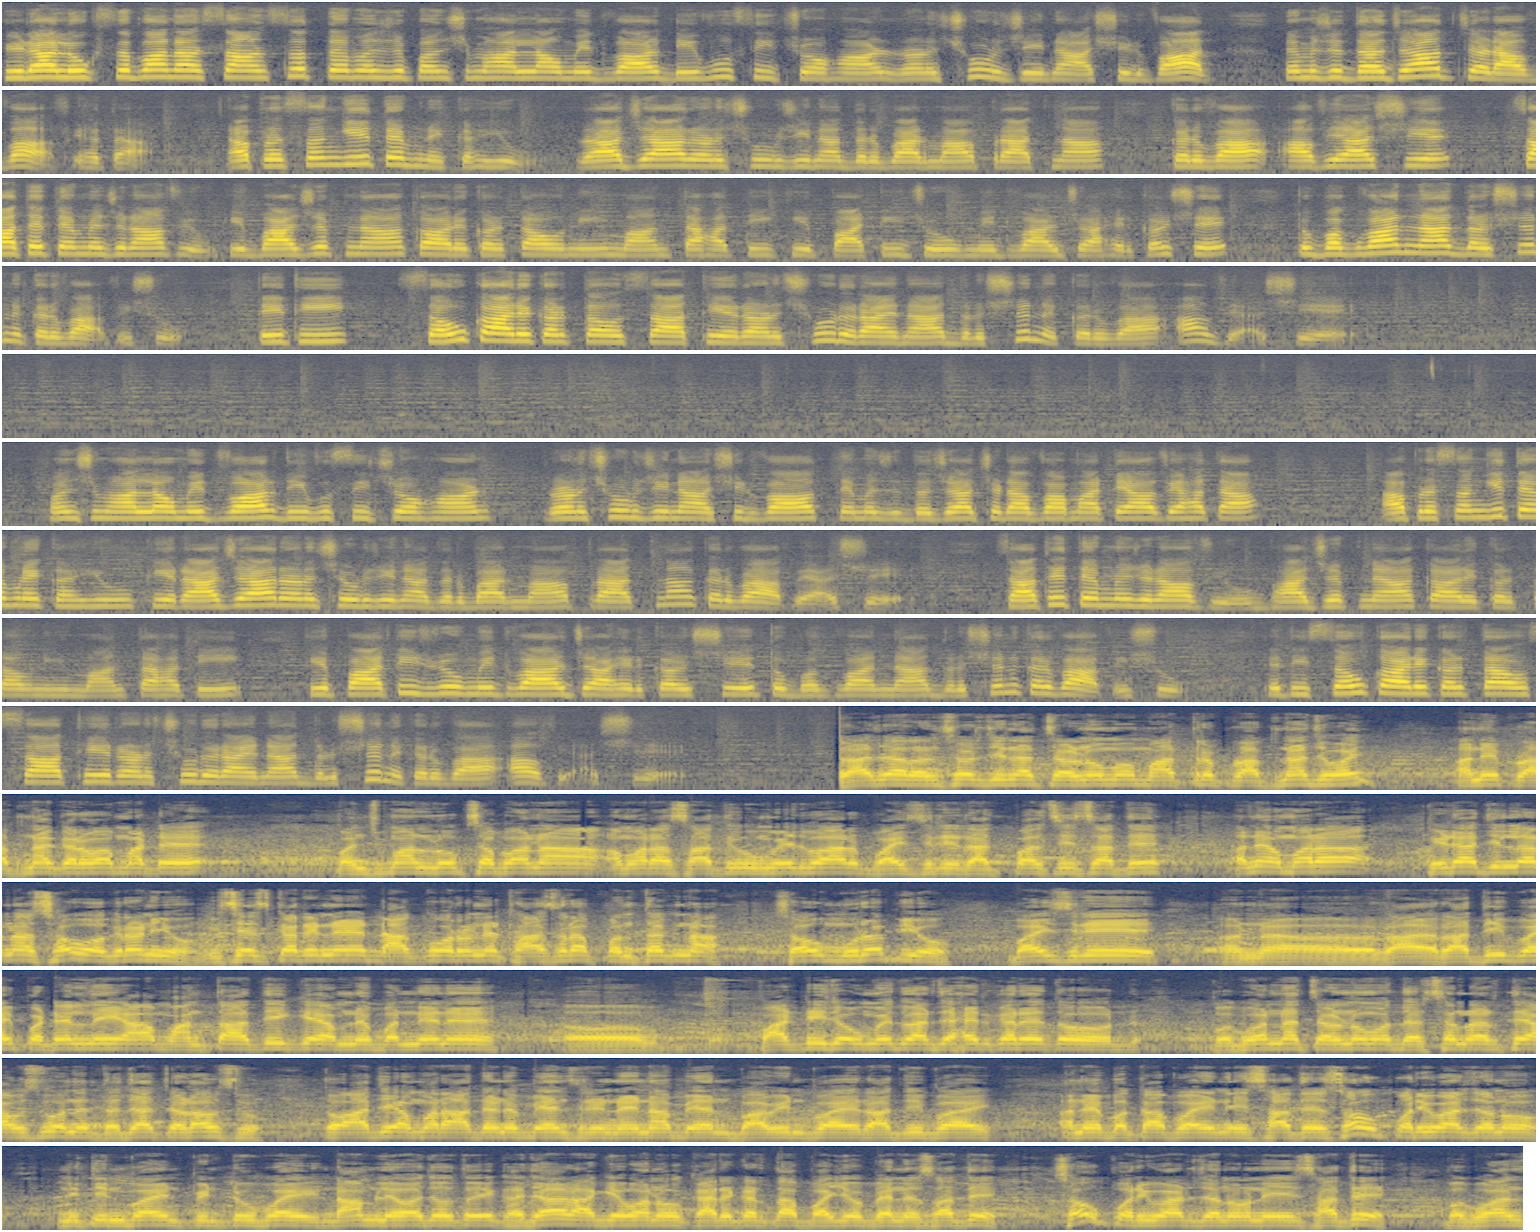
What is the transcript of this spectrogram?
ખેડા લોકસભાના સાંસદ તેમજ પંચમહાલના ઉમેદવાર દેવુસિંહ ચૌહાણ રણછોડજીના આશીર્વાદ તેમજ ધજા ચડાવવા આવ્યા હતા. આ પ્રસંગે તેમણે કહ્યું, રાજા રણછોડજીના દરબારમાં પ્રાર્થના કરવા આવ્યા છીએ. સાથે તેમણે જણાવ્યું કે ભાજપના કાર્યકર્તાઓની માનતા હતી કે પાર્ટી જો ઉમેદવાર જાહેર કરશે, તો ભગવાનના દર્શન કરવા આવીશું. તેથી સૌ કાર્યકર્તાઓ સાથે રણછોડરાયના દર્શન કરવા આવ્યા છીએ. પંચમહાલના ઉમેદવાર દેવુસિંહ ચૌહાણ રણછોડજીના આશીર્વાદ તેમજ ધજા ચડાવવા માટે આવ્યા હતા. આ પ્રસંગે તેમણે કહ્યું કે રાજા રણછોડજીના દરબારમાં પ્રાર્થના કરવા આવ્યા છે. સાથે તેમણે જણાવ્યું, ભાજપના કાર્યકર્તાઓની માનતા હતી કે પાર્ટી જો ઉમેદવાર જાહેર કરશે તો ભગવાનના દર્શન કરવા આપીશું. તેથી સૌ કાર્યકર્તાઓ સાથે રણછોડરાયના દર્શન કરવા આવ્યા છે. રાજા રણછોડજીના ચરણોમાં માત્ર પ્રાર્થના જ હોય અને પ્રાર્થના કરવા માટે પંચમહાલ લોકસભાના અમારા સાથી ઉમેદવાર ભાઈ શ્રી રાજપાલસિંહ સાથે અને અમારા ખેડા જિલ્લાના સૌ અગ્રણીઓ, વિશેષ કરીને ડાકોર અને ઠાસરા પંથકના સૌ મુરબીઓ, ભાઈ શ્રી રાધીભાઈ પટેલની આ માનતા હતી કે અમને બંનેને પાર્ટી જો ઉમેદવાર જાહેર કરે તો ભગવાનના ચરણોમાં દર્શનાર્થે આવશું અને ધજા ચડાવશું. તો આજે અમારા આદરણીય બેન શ્રી નૈનાબેન, ભાવિનભાઈ રાજીભાઈ અને બકાભાઈની સાથે સૌ પરિવારજનો નીતિનભાઈ પિન્ટુભાઈ નામ લેવા જાઉં તો એક હજાર આગેવાનો, કાર્યકર્તા ભાઈઓ, બહેનો સાથે સૌ પરિવારજનોની સાથે ભગવાન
